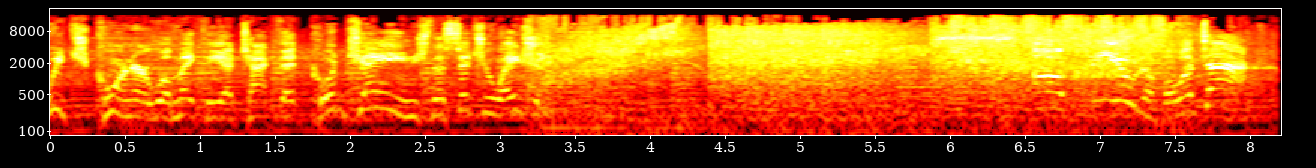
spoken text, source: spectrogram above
Which corner will make the attack that could change the situation? A beautiful attack!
